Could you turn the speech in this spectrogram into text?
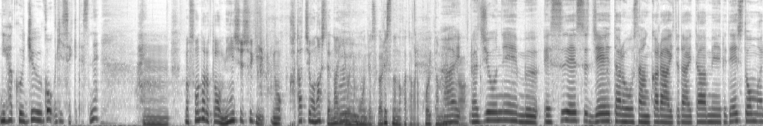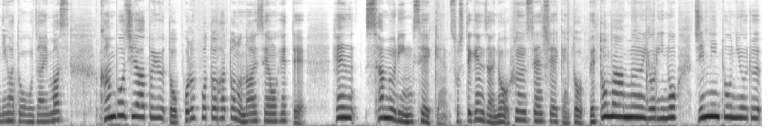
215議席ですね。うん。でもそうなると民主主義の形をなしてないように思うんですが、リスナーの方からこういったメールが、はい、ラジオネーム SSJ 太郎さんからいただいたメールです。どうもありがとうございます。カンボジアというと、ポル・ポト派との内戦を経て、ヘン・サムリン政権、そして現在のフン・セン政権とベトナム寄りの人民党による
